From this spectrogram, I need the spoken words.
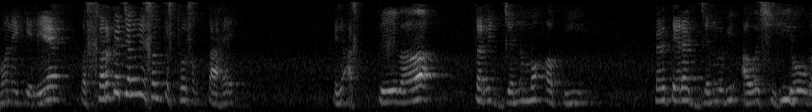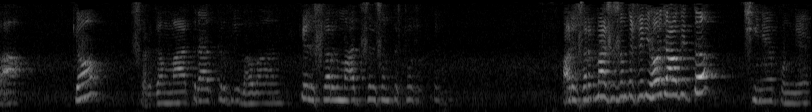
होने के लिए वह स्वर्ग जन्म में संतुष्ट हो सकता है। तरी जन्म अपी। फिर तेरा जन्म भी अवश्य ही होगा। क्यों? स्वर्ग मात्रा कृति भगवान कि स्वर्ग मात्र से संतुष्ट हो सकते हो। और स्वर्ग मात्र से संतुष्ट यदि हो जाओगे तो छीने पुण्य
